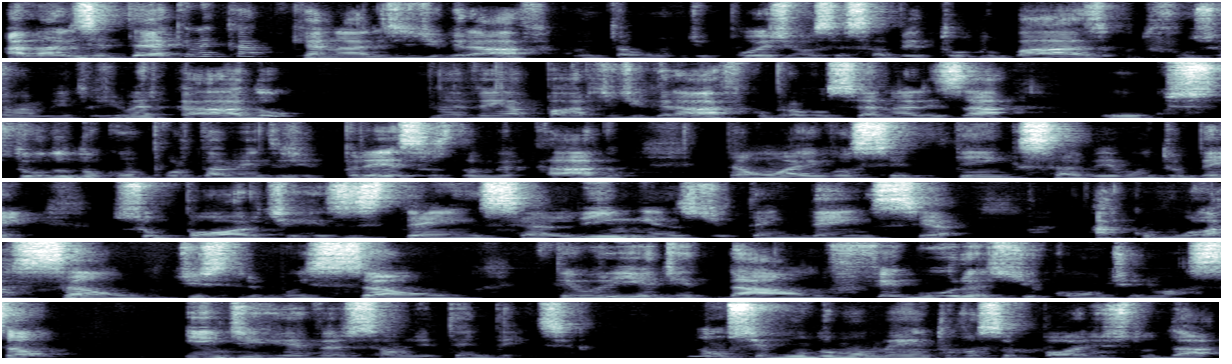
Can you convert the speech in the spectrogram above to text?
Análise técnica, que é análise de gráfico, então depois de você saber todo o básico do funcionamento de mercado, né, vem a parte de gráfico para você analisar o estudo do comportamento de preços do mercado. Então aí você tem que saber muito bem suporte, resistência, linhas de tendência, acumulação, distribuição, teoria de Down, figuras de continuação e de reversão de tendência. Num segundo momento, você pode estudar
